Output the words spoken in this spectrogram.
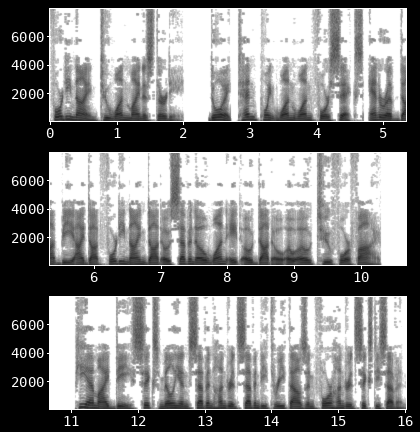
49 1-30 doi 10.1146 annurev.bi.49.070180.0000245 PMID 6773467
